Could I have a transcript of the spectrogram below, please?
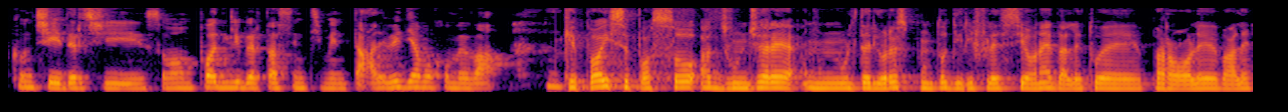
concederci, insomma, un po' di libertà sentimentale. Vediamo come va. Che poi se posso aggiungere un ulteriore spunto di riflessione dalle tue parole, Vale,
